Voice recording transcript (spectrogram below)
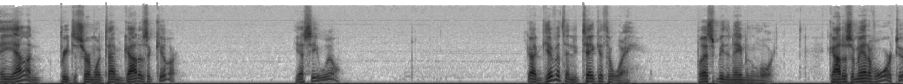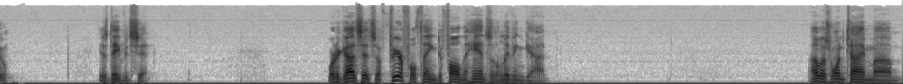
A. Allen preached a sermon one time God is a killer. Yes, he will. God giveth and he taketh away. Blessed be the name of the Lord. God is a man of war, too, as David said. Word of God said it's a fearful thing to fall in the hands of the living God. I was one time um,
